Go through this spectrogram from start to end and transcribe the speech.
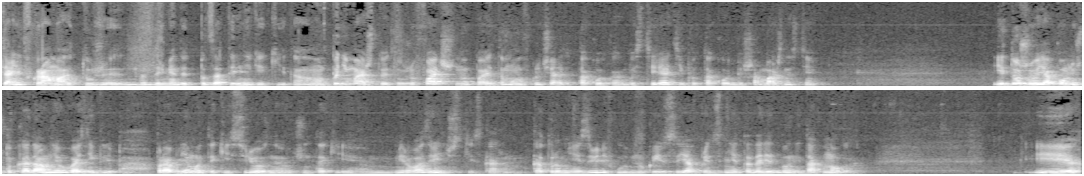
тянет в храм, а тут же одновременно дает подзатыльники какие-то. Он понимает, что это уже фальш, ну, поэтому он включает вот такой как бы стереотип вот такой бесшабашности. И тоже я помню, что когда у меня возникли проблемы такие серьезные, очень такие мировоззренческие, скажем, которые меня извели в глубину кризиса, я, в принципе, мне тогда лет было не так много. И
